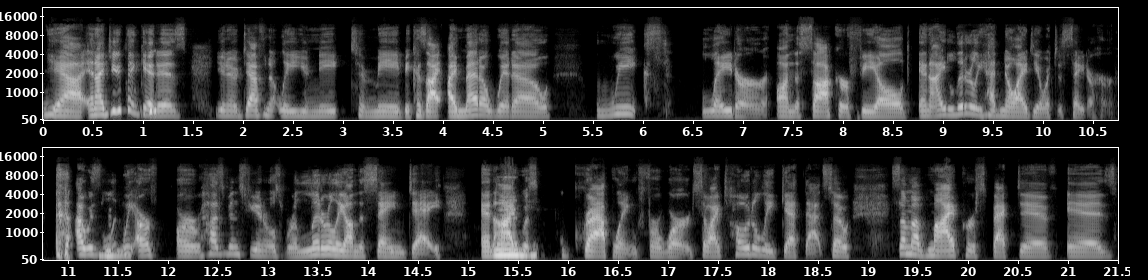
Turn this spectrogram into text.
Yeah. And I do think it is, you know, definitely unique to me because I, I met a widow weeks later on the soccer field and I literally had no idea what to say to her. I was mm-hmm. we our our husband's funerals were literally on the same day and mm-hmm. I was grappling for words. So I totally get that. So some of my perspective is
